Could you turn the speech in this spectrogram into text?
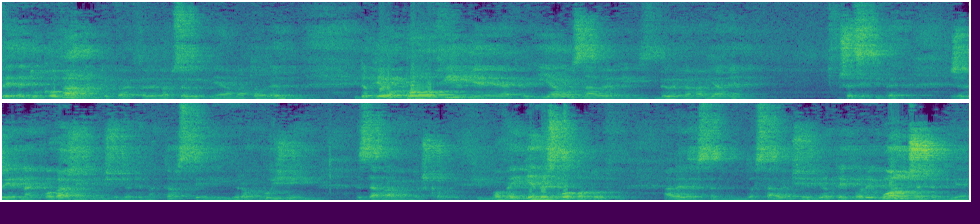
wyedukowanym, tylko aktorem absolutnie amatorem. I dopiero po filmie jakby ja uznałem i byłem namawiany przez ekipę, żeby jednak poważnie pomyśleć o tym aktorstwie i rok później zdawałem do szkoły filmowej, nie bez kłopotów, ale dostałem się i od tej pory łączę te dwie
